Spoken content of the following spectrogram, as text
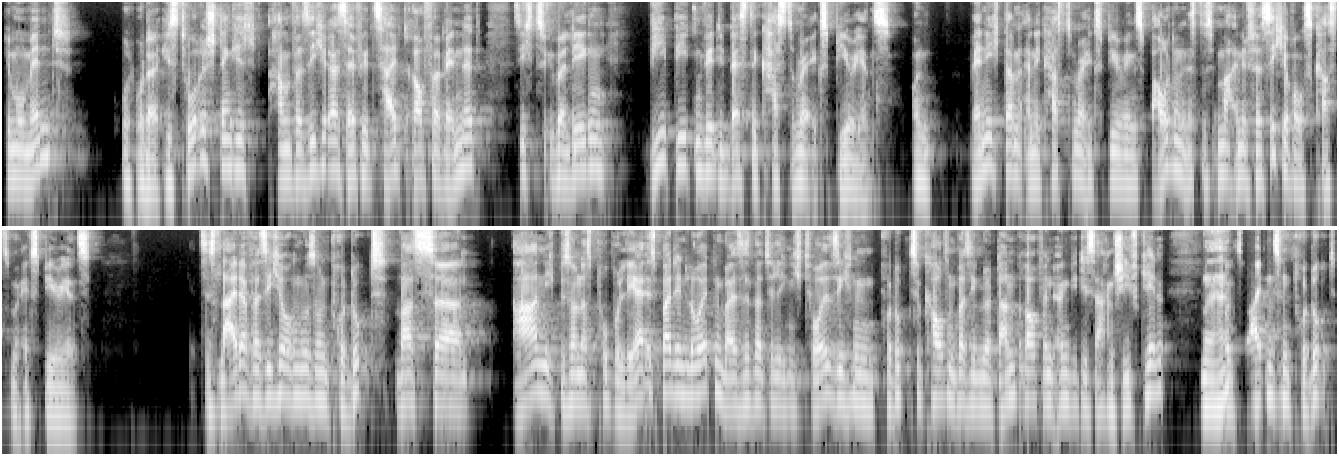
Im Moment oder historisch, denke ich, haben Versicherer sehr viel Zeit darauf verwendet, sich zu überlegen, wie bieten wir die beste Customer Experience? Und wenn ich dann eine Customer Experience baue, dann ist das immer eine Versicherungs-Customer Experience. Jetzt ist leider Versicherung nur so ein Produkt, was äh, A, nicht besonders populär ist bei den Leuten, weil es ist natürlich nicht toll, sich ein Produkt zu kaufen, was ich nur dann brauche, wenn irgendwie die Sachen schiefgehen. Mhm. Und zweitens ein Produkt,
